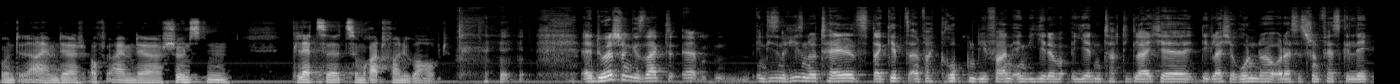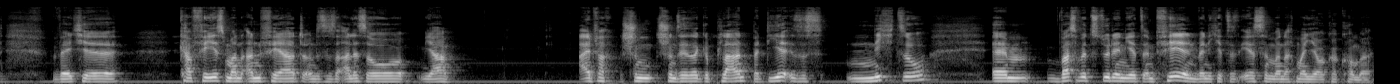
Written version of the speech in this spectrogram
und in einem der, auf einem der schönsten Plätze zum Radfahren überhaupt. Äh, du hast schon gesagt, äh, in diesen Riesenhotels, da gibt es einfach Gruppen, die fahren irgendwie jede, jeden Tag die gleiche, die gleiche Runde oder es ist schon festgelegt, welche Cafés man anfährt und es ist alles so, ja, einfach schon, schon sehr, sehr geplant. Bei dir ist es nicht so. Ähm, was würdest du denn jetzt empfehlen, wenn ich jetzt das erste Mal nach Mallorca komme?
